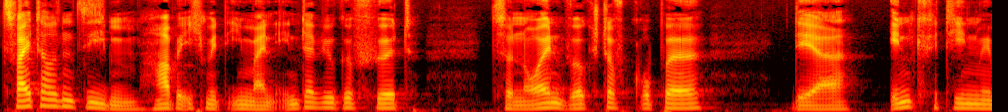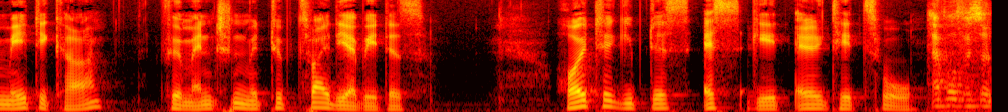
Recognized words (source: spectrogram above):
2007 habe ich mit ihm ein Interview geführt zur neuen Wirkstoffgruppe der Incretin Mimetica für Menschen mit Typ-2-Diabetes. Heute gibt es SGLT2. Herr Professor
